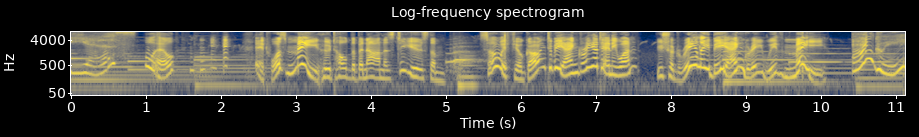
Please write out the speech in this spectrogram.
Yes? well, it was me who told the bananas to use them. So if you're going to be angry at anyone, you should really be angry with me. Angry?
